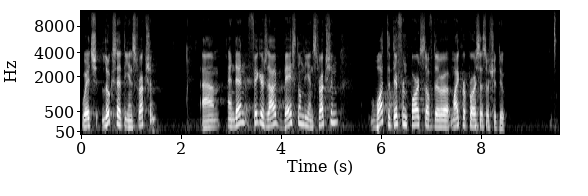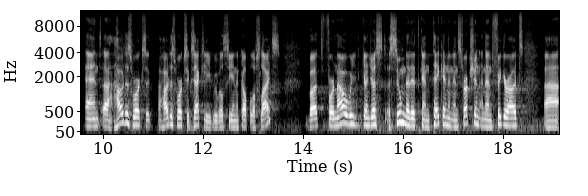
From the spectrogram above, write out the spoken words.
which looks at the instruction um, and then figures out, based on the instruction, what the different parts of the microprocessor should do. And uh, how, this works, how this works exactly, we will see in a couple of slides. But for now, we can just assume that it can take in an instruction and then figure out uh,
